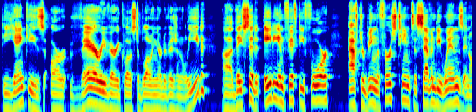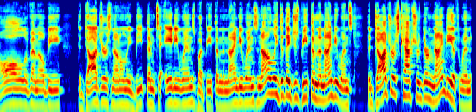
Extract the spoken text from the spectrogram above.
The Yankees are very, very close to blowing their division lead. Uh, they sit at 80 and 54 after being the first team to 70 wins in all of MLB. The Dodgers not only beat them to 80 wins, but beat them to 90 wins. Not only did they just beat them to 90 wins, the Dodgers captured their 90th win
